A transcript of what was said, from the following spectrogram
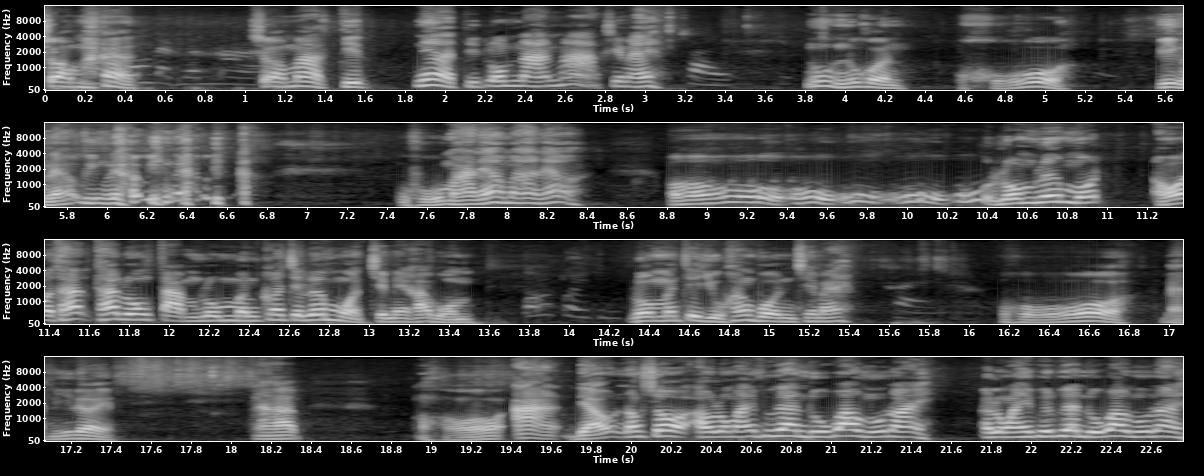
ชอบมากทำแบบนั้นมาชอบมากติดเนี่ยติดลมนานมากใช่ไหมใช่นู่นทุกคนโอ้โหวิ่งแล้ววิ่งแล้ววิ่งแล้ววิ่งแล้วโอ้โหมาแล้วมาแล้วโอ้โหโอ้โหโอ้โหโอ้โหลมเริ่มหมดอ๋อถ้าถ้าลงต่ำลมมันก็จะเริ่มหมดใช่ไหมครับ ผมต้องไปถึงลมมันจะอยู่ข้างบนใช่ไหมใช่โอ้โห แบบนี้เลยนะครับ โอ้โหอะเดี๋ยวน้องโจเอาลงมาให้เพื่อนดูว่าวหนูหน่อยเอาลงมาให้เพื่อนๆดูว่าวหนูหน่อย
